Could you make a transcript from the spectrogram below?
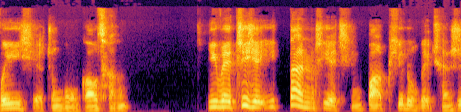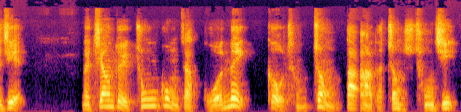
威胁中共高层，因为这些一旦这些情报披露给全世界。那将对中共在国内构成重大的政治冲击，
